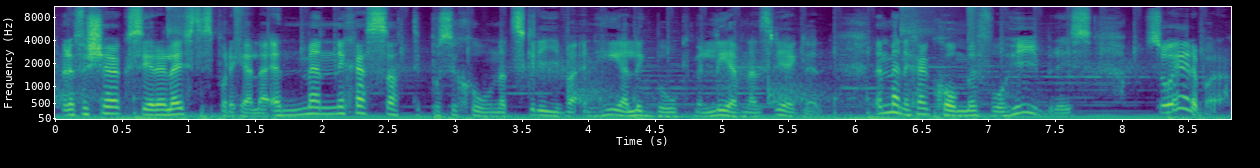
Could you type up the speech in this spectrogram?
Men jag försöker se realistiskt på det hela. En människa satt i position att skriva en helig bok med levnadsregler. Den människan kommer få hybris. Så är det bara.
